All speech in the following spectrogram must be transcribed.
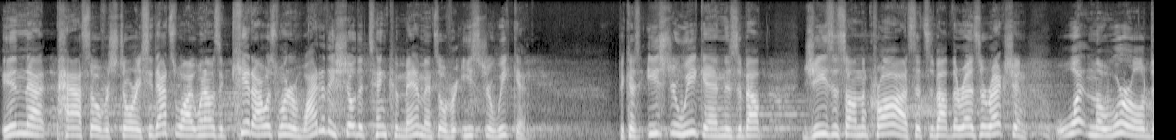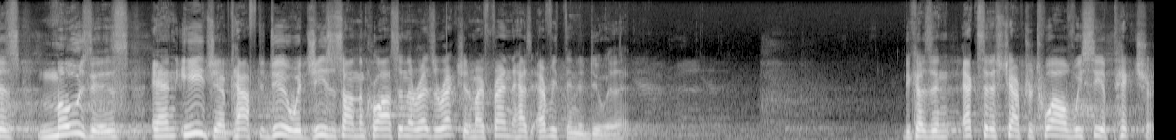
In that Passover story, see, that's why when I was a kid, I always wondered why do they show the Ten Commandments over Easter weekend? Because Easter weekend is about Jesus on the cross, it's about the resurrection. What in the world does Moses and Egypt have to do with Jesus on the cross and the resurrection? My friend, has everything to do with it. Because in Exodus chapter 12, we see a picture.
